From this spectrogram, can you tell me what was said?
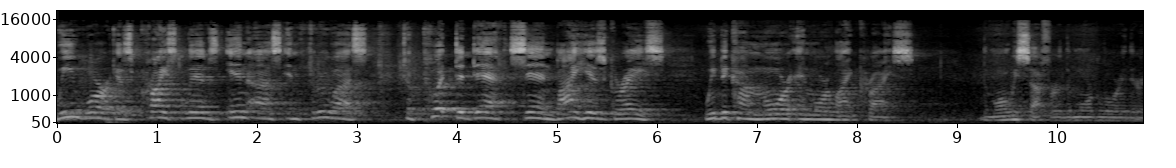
we work, as Christ lives in us and through us to put to death sin by his grace, we become more and more like Christ. The more we suffer, the more glory there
